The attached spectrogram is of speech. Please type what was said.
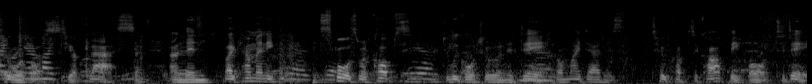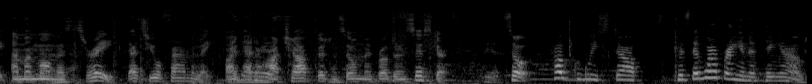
two of us, your class, and then like how many disposable cups do we go through in a day? Well, my dad has two cups of coffee bought today, and my mum has three. That's your family. I've had a hot chocolate, and so my brother and sister. So how could we stop? Because they were bringing a thing out.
